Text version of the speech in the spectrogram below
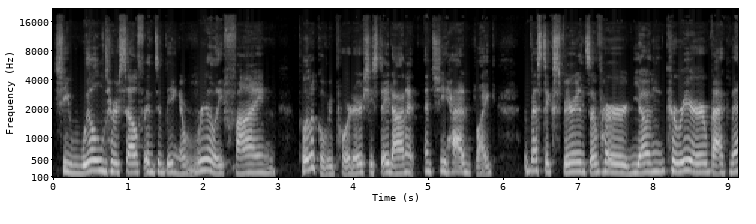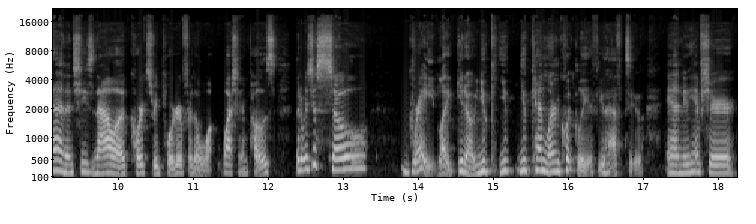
she willed herself into being a really fine political reporter. She stayed on it and she had like the best experience of her young career back then. And she's now a courts reporter for the Washington Post. But it was just so great. Like, you know, you, you, you can learn quickly if you have to. And New Hampshire,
